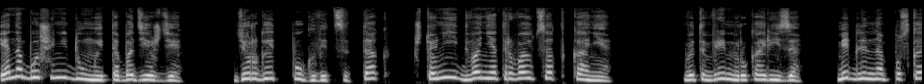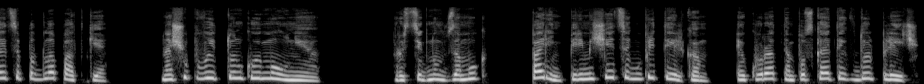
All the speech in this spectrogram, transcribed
и она больше не думает об одежде. Дергает пуговицы так, что они едва не отрываются от ткани. В это время рука Риза медленно опускается под лопатки, нащупывает тонкую молнию. Расстегнув замок, парень перемещается к бретелькам и аккуратно опускает их вдоль плеч.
